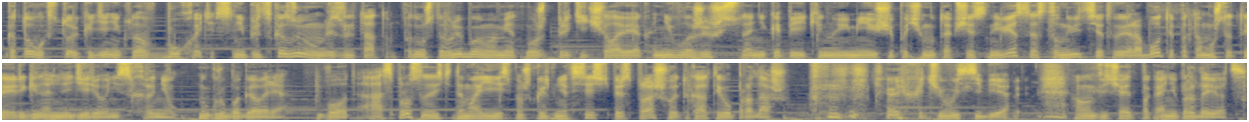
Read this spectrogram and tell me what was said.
готовых столько денег туда вбухать с непредсказуемым результатом. Потому что в любой момент может прийти человек, не вложивший сюда ни копейки, но имеющий почему-то общественный вес, и остановить все твои работы, потому что ты оригинальное дерево не сохранил. Ну, грубо говоря. Вот. А спрос на эти дома есть. Потому что, говорит, меня все теперь спрашивают, когда ты его продашь. хочу его себе. А он отвечает, пока не продается.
